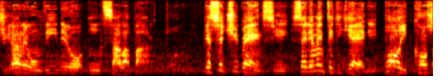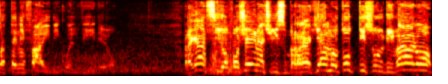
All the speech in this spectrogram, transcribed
girare un video in sala parto, che se ci pensi, seriamente ti chiedi poi cosa te ne fai di quel video? Ragazzi, dopo cena ci sbrachiamo tutti sul divano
